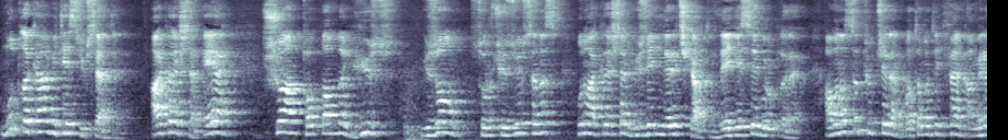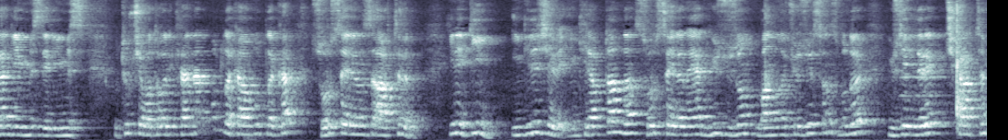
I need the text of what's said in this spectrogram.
mutlaka vites yükseltin. Arkadaşlar eğer şu an toplamda 100, 110 soru çözüyorsanız bunu arkadaşlar 150'lere çıkartın. LGS grupları. Ama nasıl Türkçeden, matematik fen, amiral gemimiz dediğimiz bu Türkçe matematik fenden mutlaka mutlaka soru sayılarınızı artırın. Yine din, İngilizce ve inkılaptan da soru sayılarını eğer 100-110 bandında çözüyorsanız bunları 150'lere çıkartın.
